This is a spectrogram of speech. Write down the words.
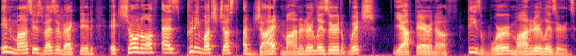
In Monsters Resurrected, it's shown off as pretty much just a giant monitor lizard, which, yeah, fair enough. These were monitor lizards,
